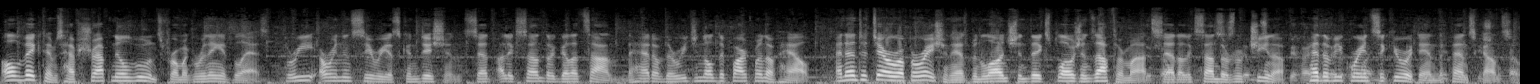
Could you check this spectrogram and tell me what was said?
All victims have shrapnel wounds from a grenade blast. Three are in a serious condition, said Alexander Galatsan, the head of the Regional Department of Health. An anti-terror operation has been launched in the explosion's aftermath, said Alexander Turchinov, head of Ukraine's Security and Defense Council.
